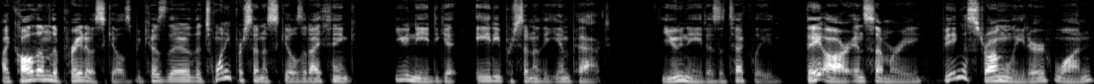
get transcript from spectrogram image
I call them the Pareto skills because they're the 20% of skills that I think you need to get 80% of the impact you need as a tech lead. They are, in summary, being a strong leader, one,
